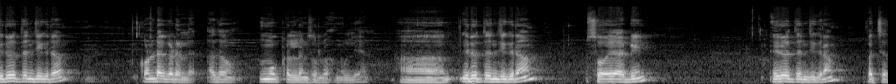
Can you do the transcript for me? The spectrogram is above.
இருபத்தஞ்சி கிராம் கொண்டக்கடலை அதான் மூக்கடலைன்னு சொல்லுவாங்க இல்லையா. இருபத்தஞ்சி கிராம் சோயாபீன் இருபத்தஞ்சி கிராம் பச்சை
